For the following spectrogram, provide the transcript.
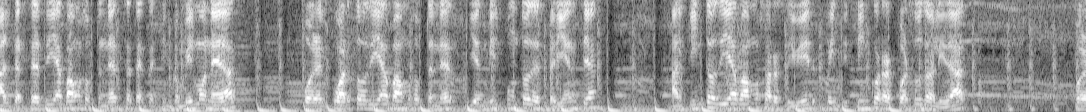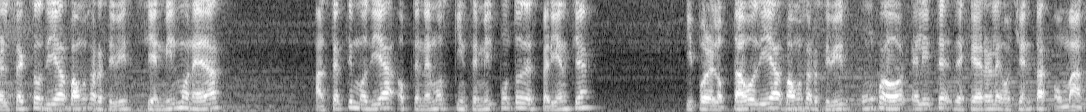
al tercer día vamos a obtener 75.000 monedas. Por el cuarto día vamos a obtener 10.000 puntos de experiencia. Al quinto día vamos a recibir 25 refuerzos de habilidad. Por el sexto día vamos a recibir 100.000 monedas. Al séptimo día obtenemos 15.000 puntos de experiencia. Y por el octavo día vamos a recibir un jugador élite de GRL 80 o más.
